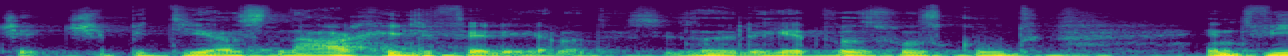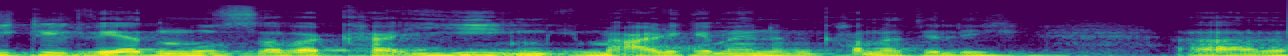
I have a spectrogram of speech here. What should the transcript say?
ChatGPT als Nachhilfelehrer. Das ist natürlich etwas, was gut entwickelt werden muss, aber KI im Allgemeinen kann natürlich äh,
